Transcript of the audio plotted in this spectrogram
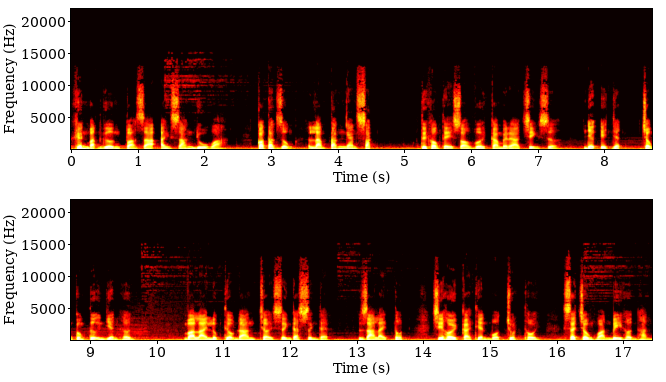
Khiến mặt gương tỏa ra ánh sáng nhu hòa. Có tác dụng làm tăng nhan sắc. Tuy không thể so với camera chỉnh sửa, Nhưng ít nhất Trông cũng tự nhiên hơn. Và lại lục thiệu đan trời sinh đã xinh đẹp, Da lại tốt, Chỉ hơi cải thiện một chút thôi, Sẽ trông hoàn mỹ hơn hẳn,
